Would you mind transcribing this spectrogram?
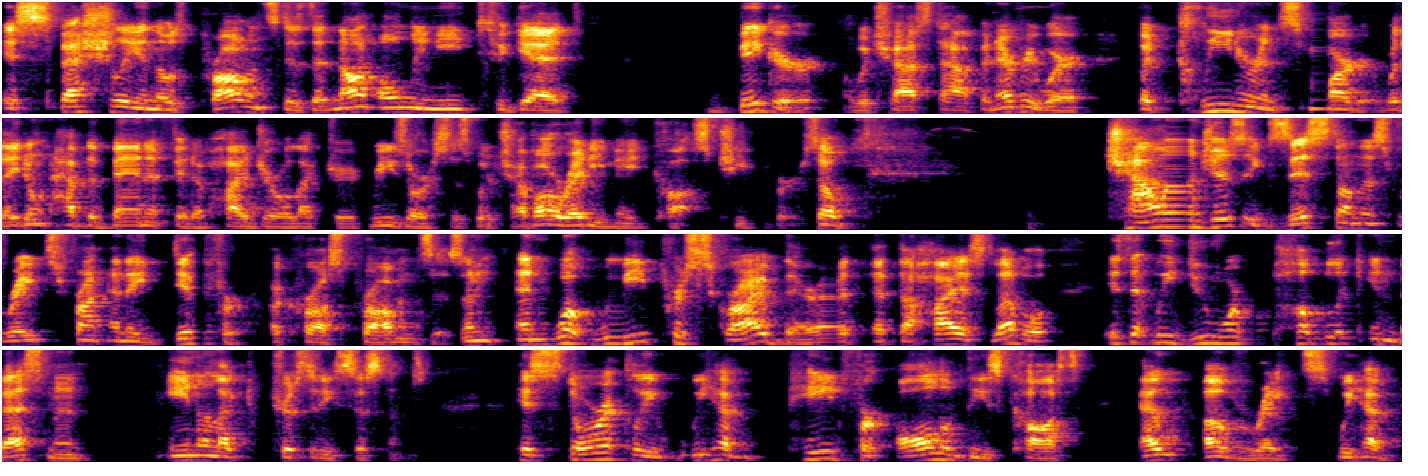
especially in those provinces that not only need to get bigger, which has to happen everywhere, but cleaner and smarter, where they don't have the benefit of hydroelectric resources, which have already made costs cheaper. So challenges exist on this rates front and they differ across provinces. And, and what we prescribe there at, at the highest level is that we do more public investment in electricity systems. Historically, we have paid for all of these costs out of rates. We have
